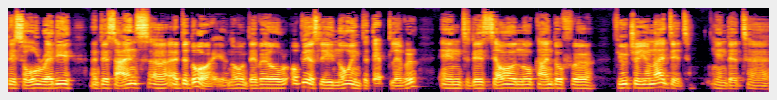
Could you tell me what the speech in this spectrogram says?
they saw already uh, the signs uh, at the door. You know they were obviously knowing the debt level and they saw no kind of uh, future united in that uh,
